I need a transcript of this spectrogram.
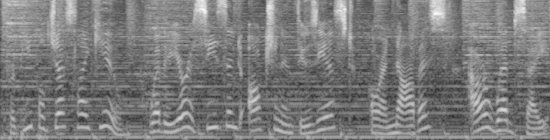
for people just like you. Whether you're a seasoned auction enthusiast or a novice, our website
